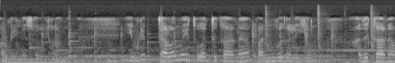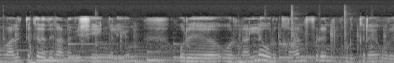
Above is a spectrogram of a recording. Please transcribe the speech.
அப்படின்னு சொல்கிறாங்க இப்படி தலைமைத்துவத்துக்கான பண்புகளையும் அதுக்கான வளர்த்துக்கிறதுக்கான விஷயங்களையும் ஒரு ஒரு நல்ல ஒரு கான்ஃபிடென்ட் கொடுக்குற ஒரு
